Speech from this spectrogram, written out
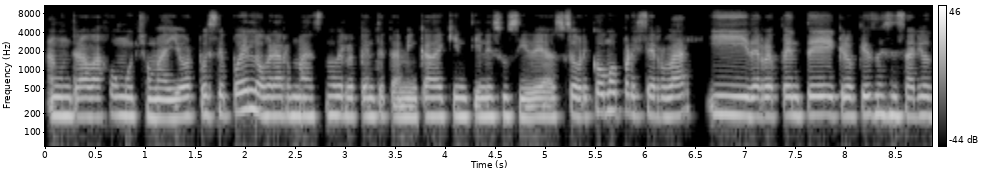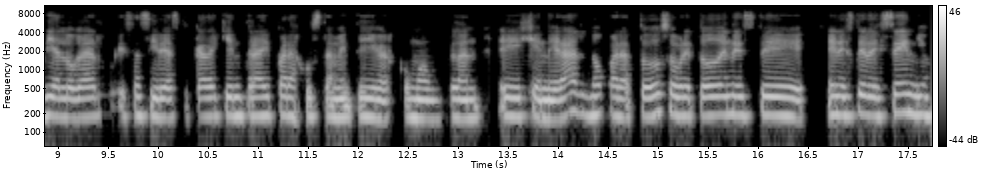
a un trabajo mucho mayor, pues se puede lograr más, ¿no? De repente también cada quien tiene sus ideas sobre cómo preservar y de repente creo que es necesario dialogar esas ideas que cada quien trae para justamente llegar como a un plan eh, general, ¿no? Para todos, sobre todo en este en este decenio.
